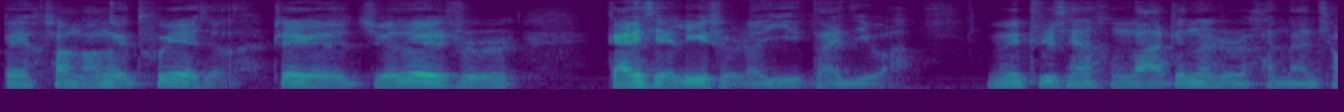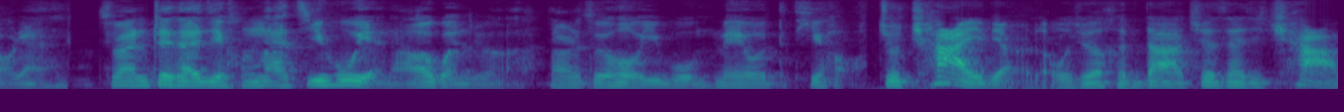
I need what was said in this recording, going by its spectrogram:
被上港给推下去了，这个绝对是改写历史的一赛季吧。因为之前恒大真的是很难挑战，虽然这赛季恒大几乎也拿到冠军了，但是最后一步没有踢好，就差一点的。我觉得恒大这赛季差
